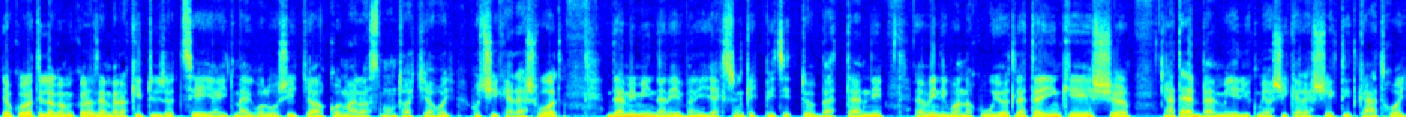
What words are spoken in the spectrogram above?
Gyakorlatilag, amikor az ember a kitűzött céljait megvalósítja, akkor már azt mondhatja, hogy, hogy sikeres volt, de mi minden évben igyekszünk egy picit többet tenni. Mindig vannak új ötleteink, és hát ebben mérjük mi a sikeresség titkát, hogy,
